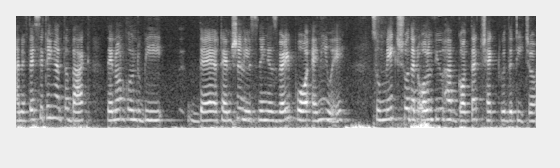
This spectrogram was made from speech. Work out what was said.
And if they're sitting at the back, they're not going to be their attention listening is very poor anyway. So make sure that all of you have got that checked with the teacher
